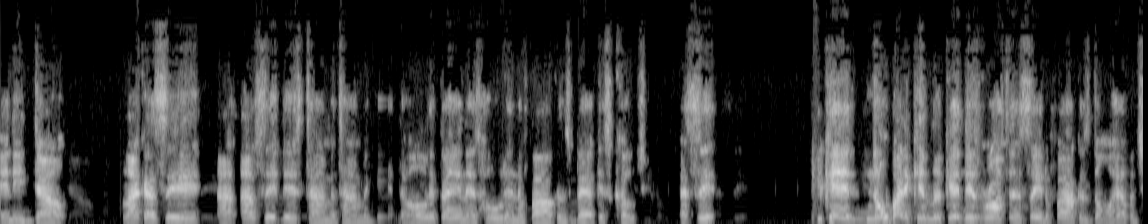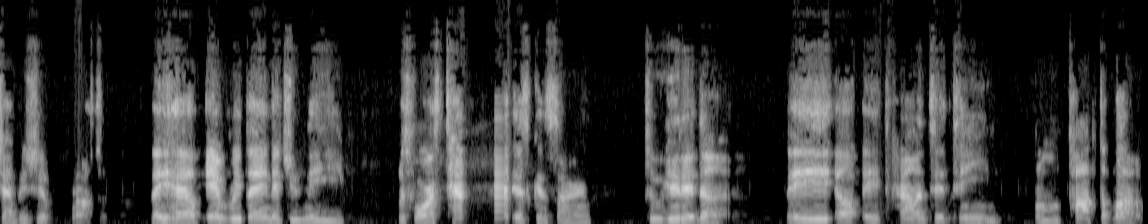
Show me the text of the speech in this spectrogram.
any doubt. Like I said, I, I've said this time and time again. The only thing that's holding the Falcons back is coaching. That's it. You can't. Nobody can look at this roster and say the Falcons don't have a championship roster. They have everything that you need as far as talent is concerned to get it done. They are a talented team from top to bottom.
